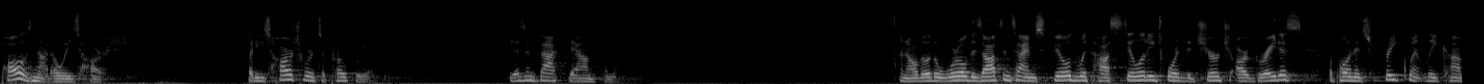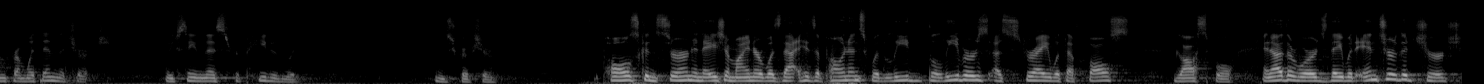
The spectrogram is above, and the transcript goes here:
Paul is not always harsh, but he's harsh where it's appropriate. He doesn't back down from it. And although the world is oftentimes filled with hostility toward the church, our greatest opponents frequently come from within the church. We've seen this repeatedly in Scripture. Paul's concern in Asia Minor was that his opponents would lead believers astray with a false gospel. In other words, they would enter the church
